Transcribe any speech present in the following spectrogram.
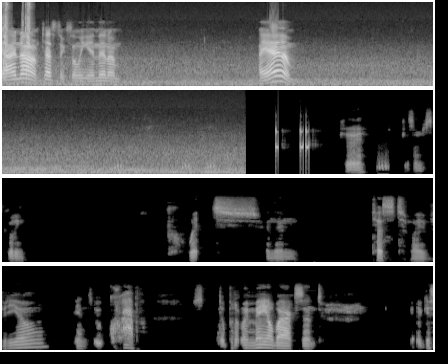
I know, I'm testing something and then I'm... I am! Okay, guess I'm just quitting. Quit. And then test my video. And, oh crap! Just open up my mail by accident. I guess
